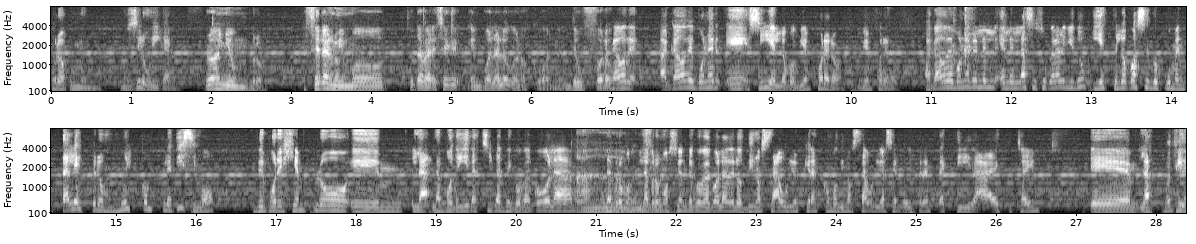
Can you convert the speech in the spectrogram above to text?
Frognum. No sé si lo ubican. Ronium. Pro- Ese era el mismo. Puta, parece que en bola lo conozco, de un foro. Acabo de, acabo de poner, eh, sí, el loco, bien forero, bien forero. Acabo de poner el, el enlace en su canal de YouTube y este loco hace documentales, pero muy completísimos, de por ejemplo, eh, la- las botellitas chicas de Coca-Cola, Ah, la, promo- la promoción de Coca-Cola de los dinosaurios, que eran como dinosaurios haciendo diferentes actividades, ¿cachai? Eh, las tiene,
